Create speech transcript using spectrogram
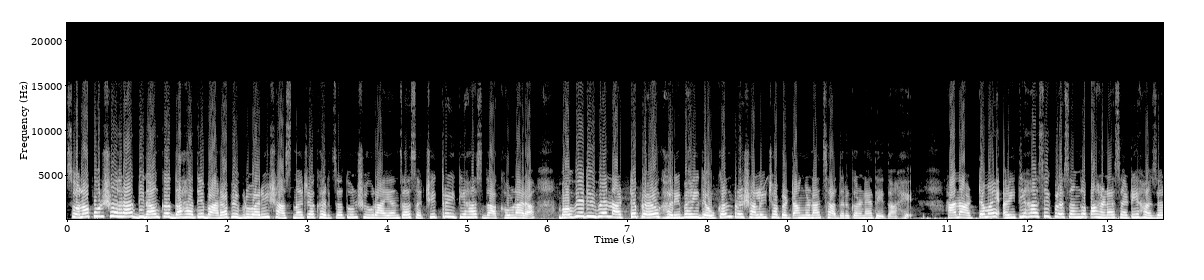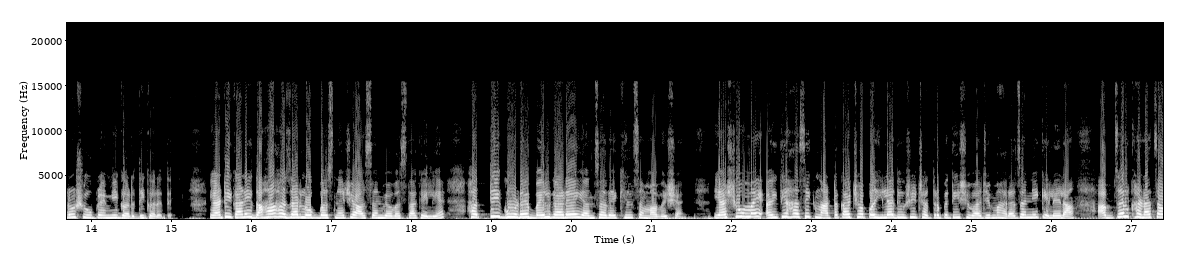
सोलापूर शहरात दिनांक दहा ते बारा फेब्रुवारी शासनाच्या खर्चातून शिवरायांचा सचित्र इतिहास दाखवणारा भव्य दिव्य नाट्यप्रयोग हरिभाई देवकन प्रशालेच्या पटांगणात सादर करण्यात येत आहे. हा नाट्यमय ऐतिहासिक प्रसंग पाहण्यासाठी हजारो शिवप्रेमी गर्दी करते या ठिकाणी दहा हजार लोक बसण्याची आसन व्यवस्था केली आहे. हत्ती घोडे बैलगाडे यांचा देखील समावेश आहे. या शिवमय ऐतिहासिक नाटकाच्या पहिल्या दिवशी छत्रपती शिवाजी महाराजांनी केलेला अफजल खानाचा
